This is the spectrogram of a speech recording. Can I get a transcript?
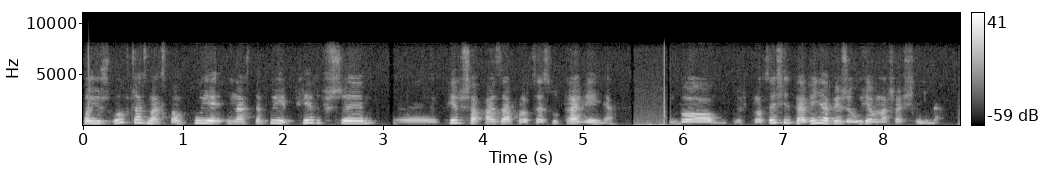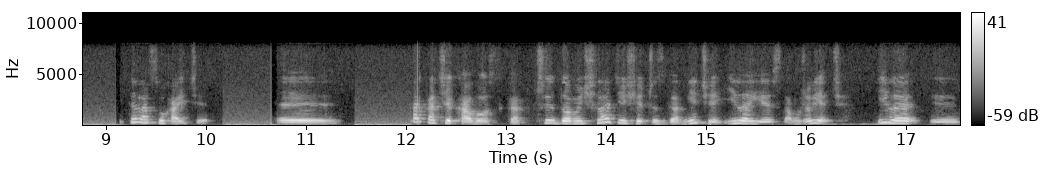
to już wówczas następuje, następuje pierwszy, e, pierwsza faza procesu trawienia, bo w procesie trawienia bierze udział nasza ślina. I teraz słuchajcie, e, taka ciekawostka, czy domyślacie się, czy zgadniecie, ile jest, a może wiecie, ile y,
